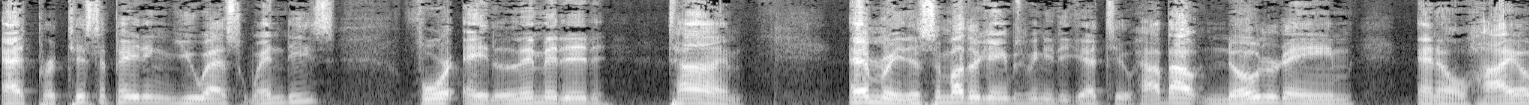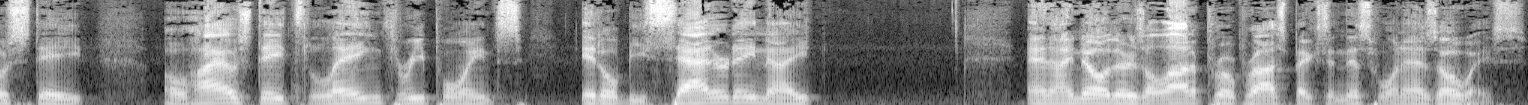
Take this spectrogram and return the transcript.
at participating U.S. Wendy's for a limited time. Emory, there's some other games we need to get to. How about Notre Dame and Ohio State? Ohio State's laying three points. It'll be Saturday night. And I know there's a lot of pro prospects in this one, as always.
